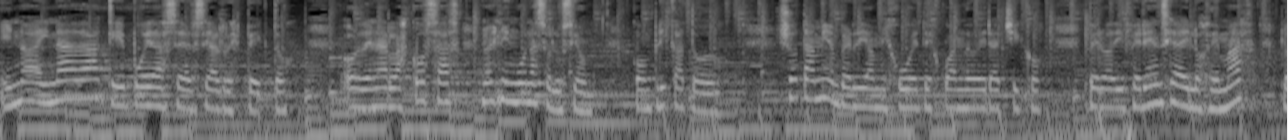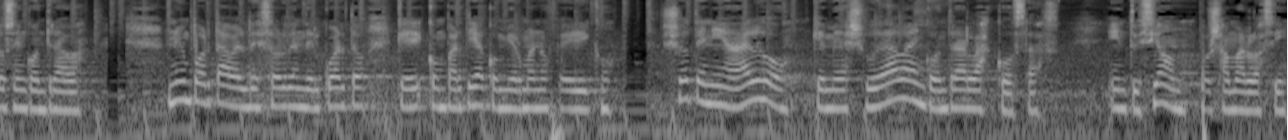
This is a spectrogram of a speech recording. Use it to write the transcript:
y no hay nada que pueda hacerse al respecto. Ordenar las cosas no es ninguna solución, complica todo. Yo también perdía mis juguetes cuando era chico, pero a diferencia de los demás, los encontraba. No importaba el desorden del cuarto que compartía con mi hermano Federico. Yo tenía algo que me ayudaba a encontrar las cosas. Intuición, por llamarlo así.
